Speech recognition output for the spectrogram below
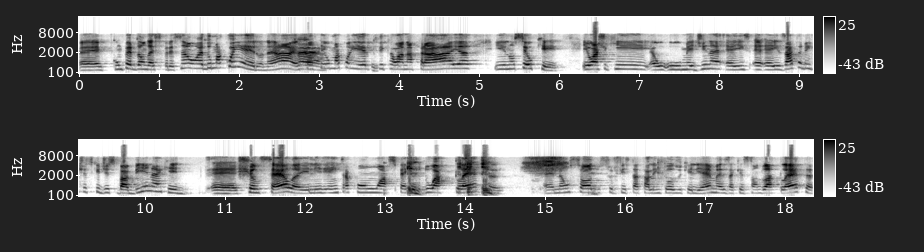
é, com perdão da expressão, é do maconheiro, né? Ah, eu só é. tenho um maconheiro que fica lá na praia e não sei o quê. Eu acho que o Medina é, é, é exatamente isso que disse Babi, né? Que é, chancela, ele entra com o aspecto do atleta, é, não só do surfista talentoso que ele é, mas a questão do atleta.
